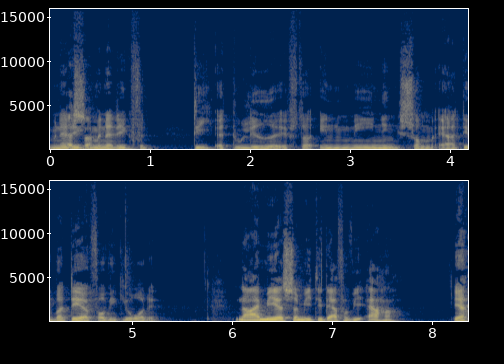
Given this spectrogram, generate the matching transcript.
Men er, det Altså- ikke, men er det ikke fordi, at du leder efter en mening, som er, det var derfor, vi gjorde det? Nej, mere som i, det er derfor, vi er her. Ja,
